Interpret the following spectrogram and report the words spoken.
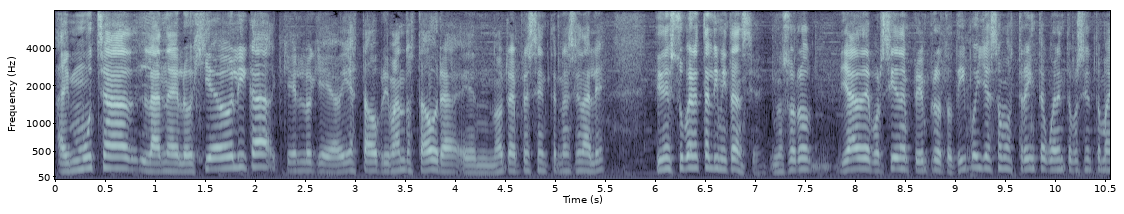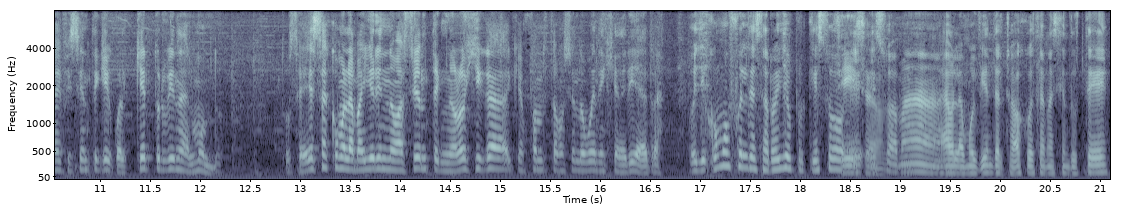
hay mucha... La analogía eólica, que es lo que había estado primando hasta ahora en otras empresas internacionales, tiene súper altas limitancias. Y nosotros ya de por sí en el primer prototipo ya somos 30-40% más eficientes que cualquier turbina del mundo. Entonces esa es como la mayor innovación tecnológica que en fondo estamos haciendo buena ingeniería detrás. Oye, ¿cómo fue el desarrollo? Porque eso, eh, eso además habla muy bien del trabajo que están haciendo ustedes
